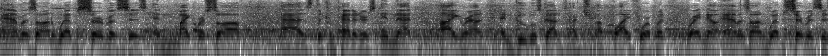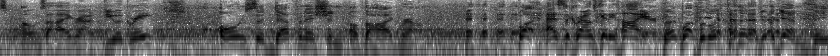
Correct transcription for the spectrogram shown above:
Amazon Web Services and Microsoft as the competitors in that high ground, and Google's got to apply for it, but right now Amazon Web Services owns the high ground. Do you agree? Owns the definition of the high ground. but as the ground's getting higher. But, but, but let's put it, again, the,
